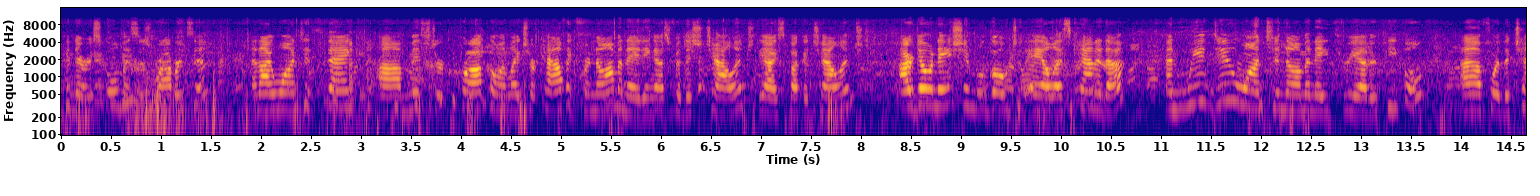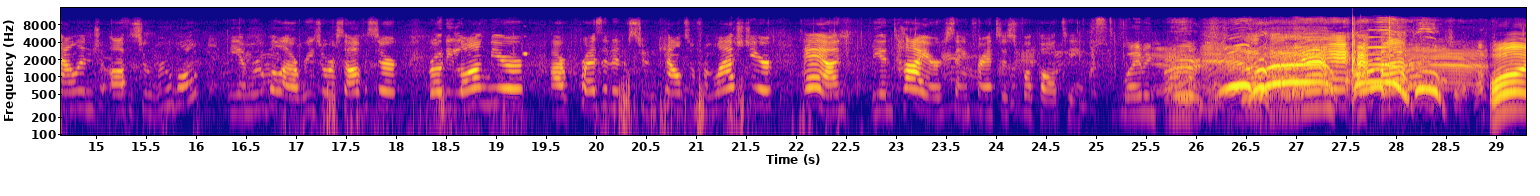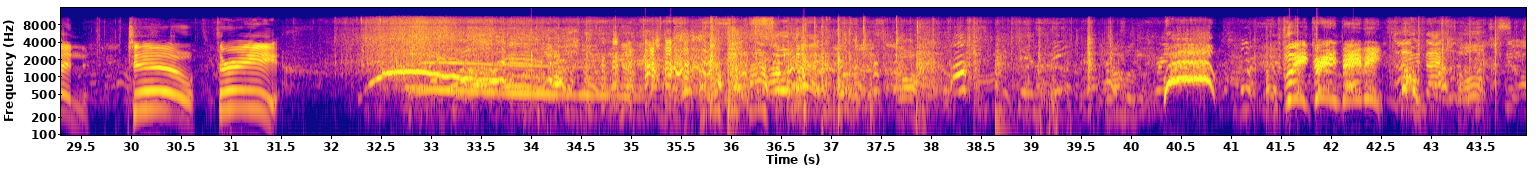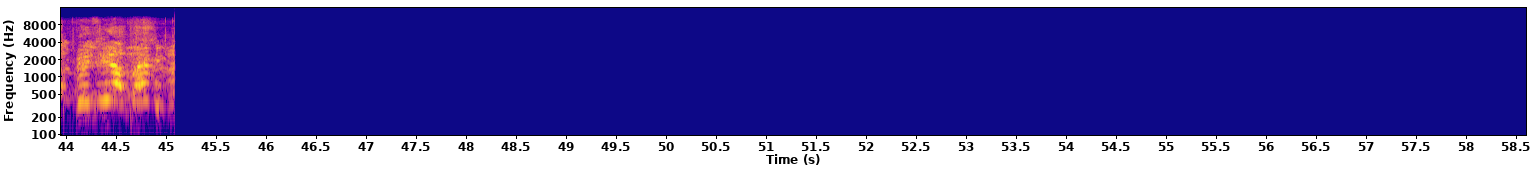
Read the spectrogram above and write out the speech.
Secondary School, Mrs. Robertson. And I want to thank uh, Mr. Crocco and Lakeshore Catholic for nominating us for this challenge, the Ice Bucket Challenge. Our donation will go to ALS Canada, and we do want to nominate three other people uh, for the challenge. Officer Rubel, Ian Rubel, our resource officer, Brody Longmuir, our president of student council from last year, and the entire St. Francis football team. Flaming bird. One, two, three. Bleed green, baby! Beat me up, baby!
